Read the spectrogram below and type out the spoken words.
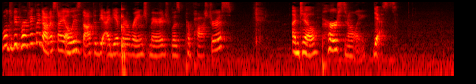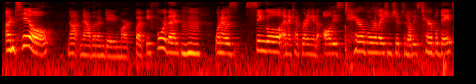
Well, to be perfectly honest, I always thought that the idea of an arranged marriage was preposterous. Until, Personally, yes. until not now that I'm dating Mark, but before then, Mm-hmm. when I was single and I kept running into all these terrible relationships and all these terrible dates.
